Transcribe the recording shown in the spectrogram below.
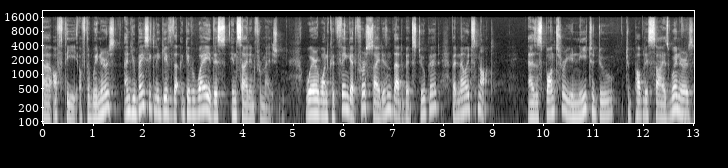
uh, of, the, of the winners, and you basically give, the, give away this inside information, where one could think at first sight, isn't that a bit stupid? But no, it's not. As a sponsor, you need to do to publicize winners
